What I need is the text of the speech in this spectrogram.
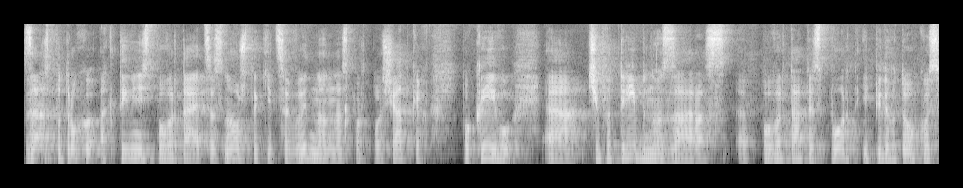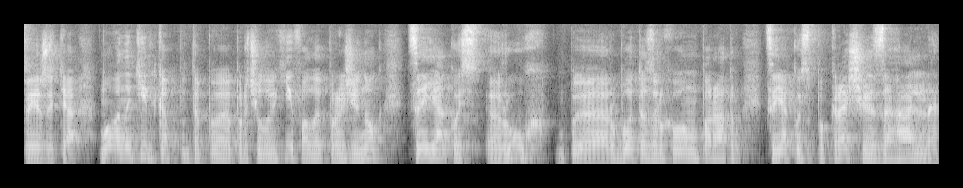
Зараз потроху активність повертається. Знову ж таки, це видно на спортплощадках по Києву. Е, Чи потрібно зараз е, повертати спорт і підготовку своє життя? Мова не тільки про чоловіків, але про жінок. Це якось рух, робота з руховим апаратом. Це якось покращує загальне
